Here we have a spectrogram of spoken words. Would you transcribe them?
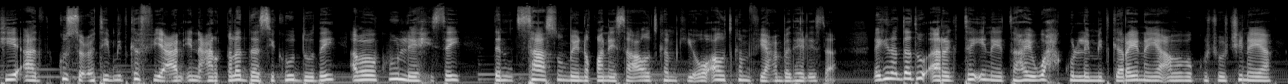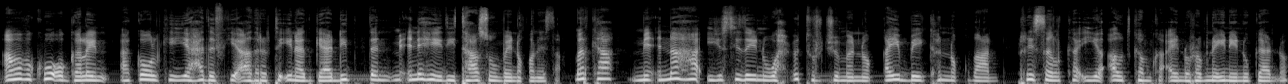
kii aad ku socotay mid ka fiican in carqaladaasi kuu duuday amaba kuu leexisay dan saasunbay noqonaysaa outcomekii oo outcome fiican baad helaysaa. Laakiin haddaad u aragtay inay tahay wax ku limid garaynaya amaba ku joojinaya amaba kuu ogolayn goolkii iyo hadafkii aad rabtay inaad gaadhid dan micnaheedii taasuunbay noqonaysaa. Marka micnaha iyo sidaynu wax u turjumano qayb bay ka noqdaan risalka iyo outcomeka aynu rabno inaynu gaadhno.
